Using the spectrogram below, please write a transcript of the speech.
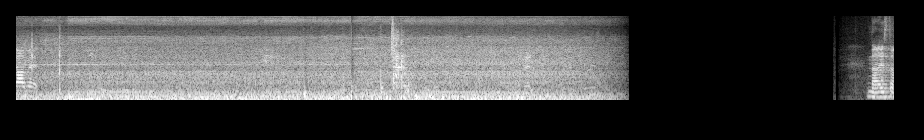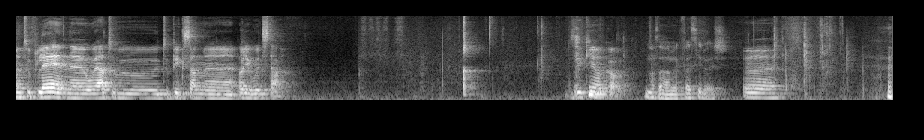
Guns Now it's time to play, and uh, we have to to pick some uh, Hollywood star. C'est qui encore Non, c'est un mec facile, wesh. Euh,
